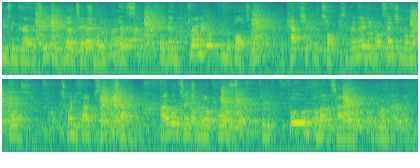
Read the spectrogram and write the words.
using gravity with no tension on the quads. They then throw it up from the bottom and catch it at the top. So then they've got tension on the quads 25% of the time. I want tension on the quads for the full amount of time that way.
